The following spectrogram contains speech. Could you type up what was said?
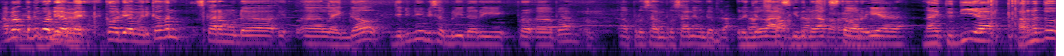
Apa gitu tapi kalau di. Amerika kalau di Amerika kan sekarang udah eh, legal, jadi dia bisa beli dari pro- eh, apa eh, perusahaan-perusahaan yang udah udah jelas gitu drugstore, iya. Nah itu dia karena tuh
